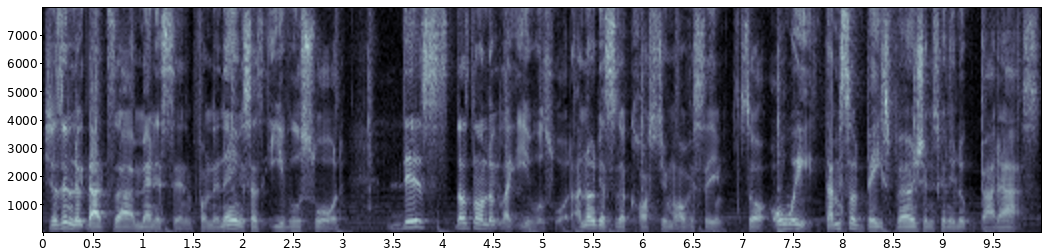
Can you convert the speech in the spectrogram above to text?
she doesn't look that uh, menacing. From the name it says Evil Sword this does not look like Evil Sword. I know this is a costume, obviously. So, oh wait, that means the base version is going to look badass.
